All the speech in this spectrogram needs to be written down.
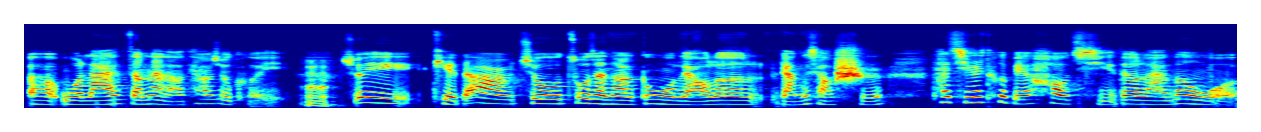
呃，我来咱们俩聊天就可以。嗯，所以铁蛋儿就坐在那儿跟我聊了两个小时，他其实特别好奇的来问我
